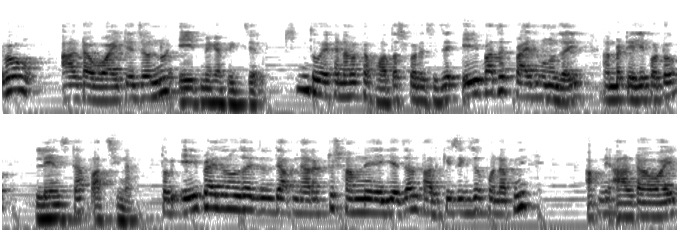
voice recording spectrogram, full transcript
এবং আল্ট্রা ওয়াইটের জন্য এইট মেগাপিক্সেল কিন্তু এখানে আমাকে হতাশ করেছে যে, এই বাজেট প্রাইস অনুযায়ী আমরা টেলিফটো লেন্সটা পাচ্ছি না। তবে এই প্রাইস অনুযায়ী যদি আপনি আরেকটু সামনে এগিয়ে যান, তাহলে কিছু কিছু ফোনে আপনি আপনি আল্ট্রা ওয়াইড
